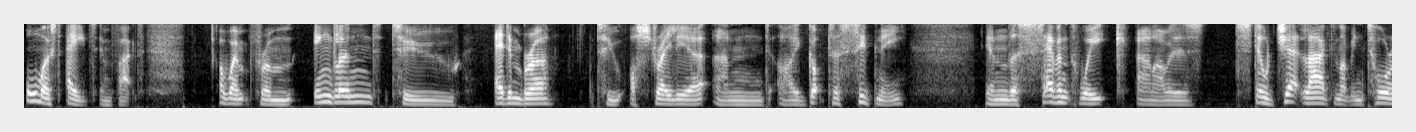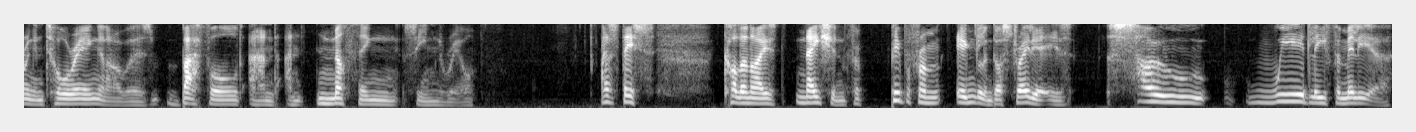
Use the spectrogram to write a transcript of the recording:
almost eight, in fact. I went from England to Edinburgh to Australia, and I got to Sydney in the seventh week, and I was still jet lagged, and I've been touring and touring, and I was baffled, and and nothing seemed real. As this colonized nation for people from England, Australia is so weirdly familiar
